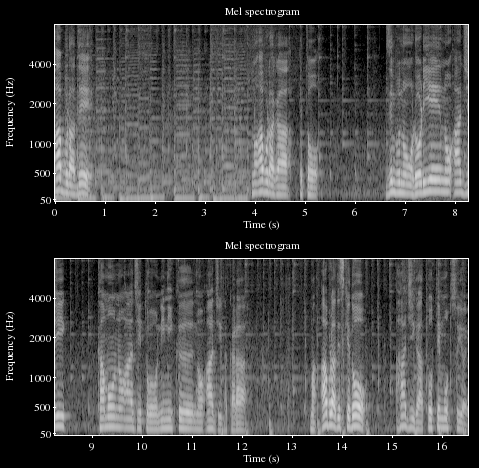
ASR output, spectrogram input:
油でこの油がえっと全部のロリエの味鴨の味とニンニクの味だからまあ油ですけど味がとても強い。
